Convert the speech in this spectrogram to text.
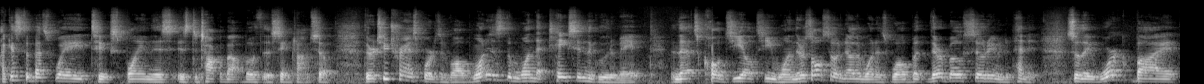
I guess the best way to explain this is to talk about both at the same time. So there are two transporters involved. One is the one that takes in the glutamate, and that's called GLT1. There's also another one as well, but they're both sodium dependent. So they work by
